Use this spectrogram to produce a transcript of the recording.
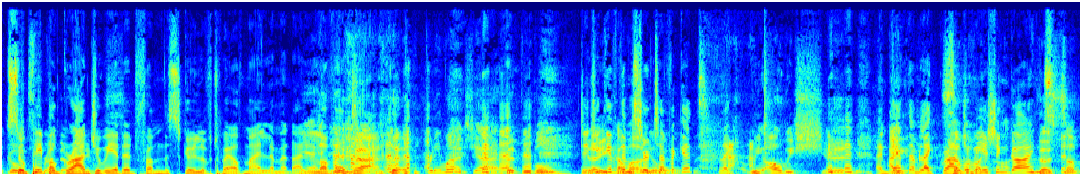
people so people their graduated from the school of 12 mile limit. I Yeah. love it. Yeah, pretty much. Yeah, but people. Did know, you give them on, certificates? Like, we always should And get them, like, some our- graduation gowns? Those, some,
